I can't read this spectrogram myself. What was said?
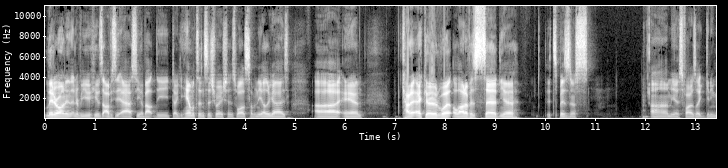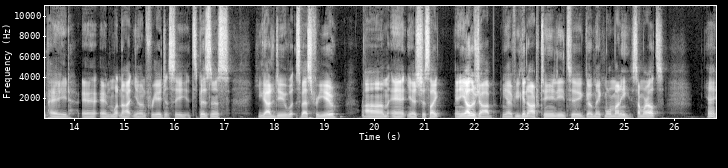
later on in the interview, he was obviously asked you know, about the Dougie Hamilton situation as well as some of the other guys, uh, and kind of echoed what a lot of us said. Yeah, it's business. Um, yeah, as far as like getting paid and, and whatnot, you know, in free agency, it's business. You got to do what's best for you. Um, and yeah, it's just like any other job. You know, if you get an opportunity to go make more money somewhere else, yeah,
